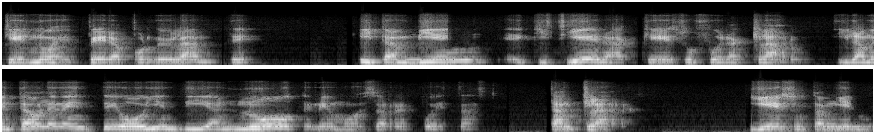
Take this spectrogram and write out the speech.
que nos espera por delante. Y también eh, quisiera que eso fuera claro. Y lamentablemente hoy en día no tenemos esas respuestas tan claras. Y eso también es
